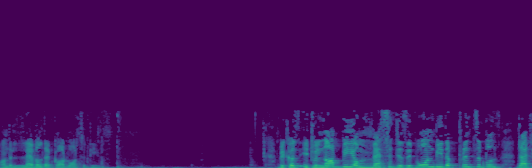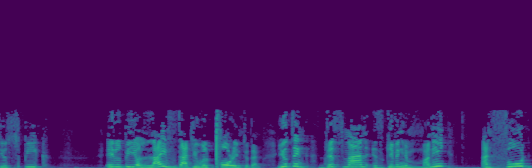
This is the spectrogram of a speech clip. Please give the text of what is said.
on the level that God wants to deal. Because it will not be your messages, it won't be the principles that you speak. It'll be your life that you will pour into them. You think this man is giving him money and food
